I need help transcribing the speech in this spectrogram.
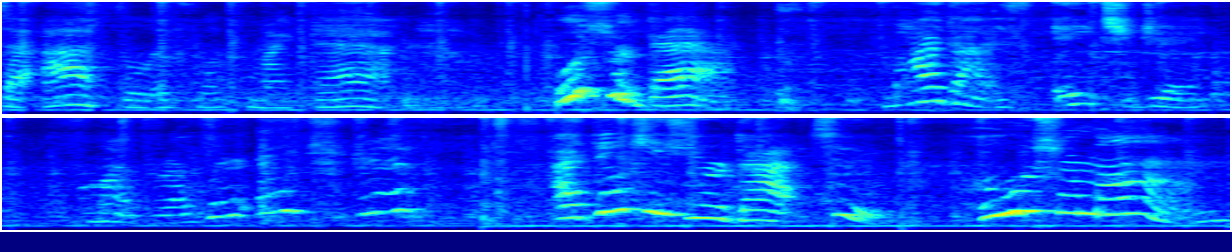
That I have to live with my dad now. Who's your dad? My dad is HJ. My brother HJ? I think he's your dad too. Who's your mom?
